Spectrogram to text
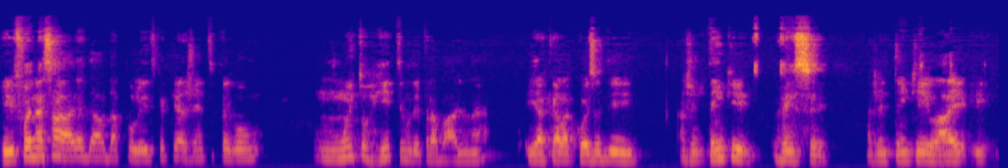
E foi nessa área da, da política que a gente pegou muito ritmo de trabalho, né? E aquela coisa de a gente tem que vencer, a gente tem que ir lá e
